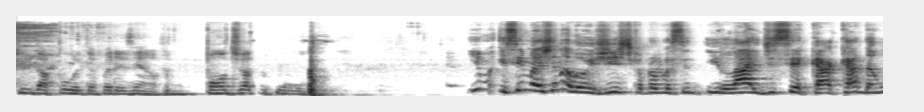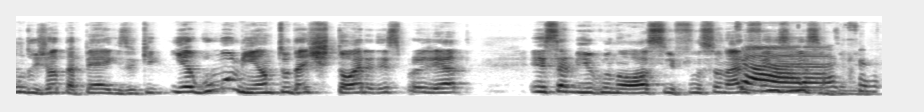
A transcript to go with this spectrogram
filho da puta, por exemplo. Ponto JPEG. E, e você imagina a logística para você ir lá e dissecar cada um dos JPEGs, o que em algum momento da história desse projeto esse amigo nosso e funcionário Caraca. fez isso, entendeu?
